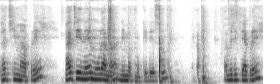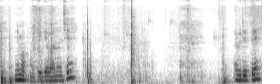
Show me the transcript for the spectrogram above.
ભાજીમાં આપણે ભાજીને મૂળામાં નિમક મૂકી દઈશું આવી રીતે આપણે નિમક મૂકી દેવાનું છે. આવી રીતે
